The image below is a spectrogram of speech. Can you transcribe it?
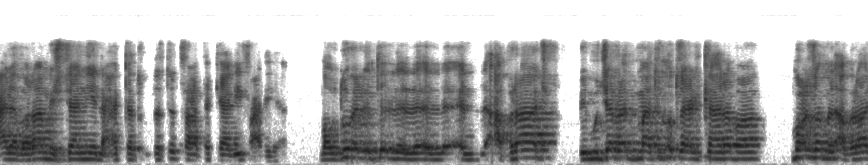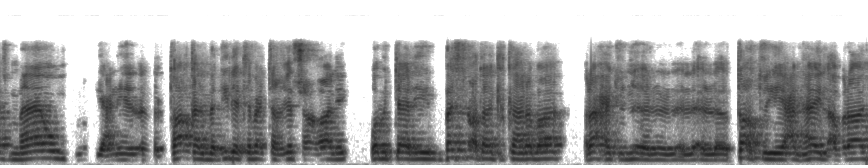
على برامج ثانية لحتى تقدر تدفع تكاليف عليها موضوع الأبراج بمجرد ما تنقطع الكهرباء معظم الأبراج ما يعني الطاقة البديلة تبعتها غير شغالة وبالتالي بس انقطعت الكهرباء راحت التغطية عن هاي الأبراج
